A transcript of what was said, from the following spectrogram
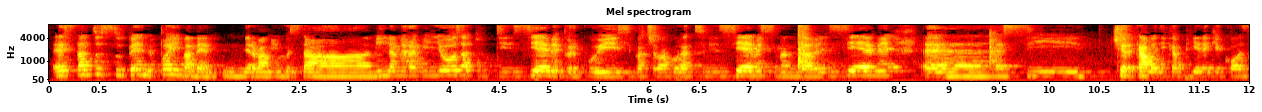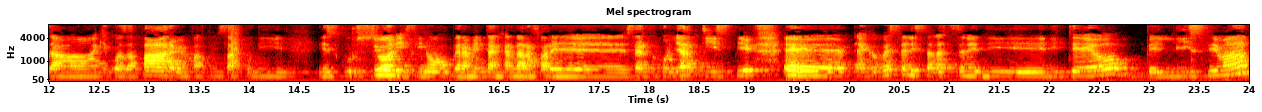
è stato stupendo. Poi, vabbè, mh, eravamo in questa villa meravigliosa tutti insieme, per cui si faceva colazione insieme, si mangiava insieme, eh, si cercava di capire che cosa, che cosa fare. Abbiamo fatto un sacco di escursioni fino veramente anche andare a fare surf con gli artisti. E, ecco, questa è l'installazione di, di Teo, bellissima.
